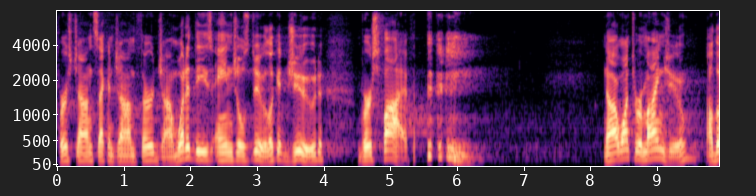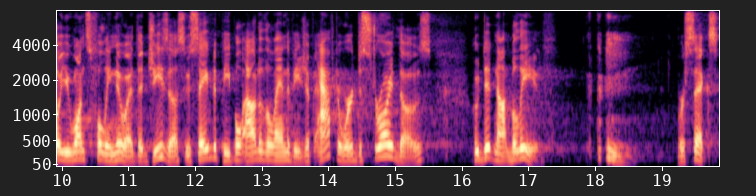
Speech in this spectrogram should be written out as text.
1 John, 2 John, 3 John. What did these angels do? Look at Jude verse 5. now, I want to remind you, although you once fully knew it, that Jesus, who saved a people out of the land of Egypt, afterward destroyed those who did not believe. verse 6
